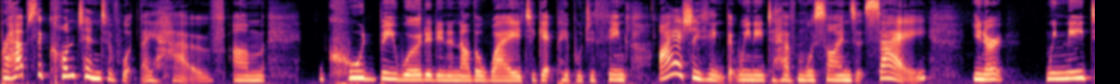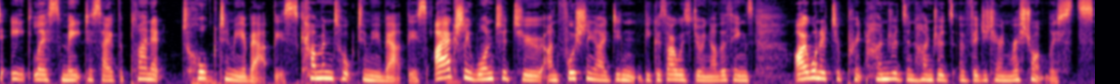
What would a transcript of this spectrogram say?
perhaps the content of what they have. Um, could be worded in another way to get people to think. I actually think that we need to have more signs that say, you know, we need to eat less meat to save the planet. Talk to me about this. Come and talk to me about this. I actually wanted to, unfortunately, I didn't because I was doing other things. I wanted to print hundreds and hundreds of vegetarian restaurant lists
